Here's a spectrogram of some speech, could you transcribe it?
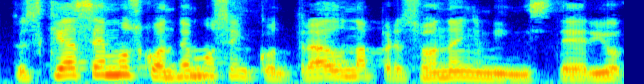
Entonces, ¿qué hacemos cuando hemos encontrado una persona en el ministerio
